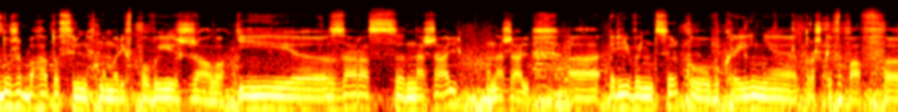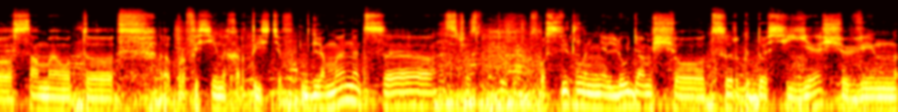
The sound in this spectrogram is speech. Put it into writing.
Дуже багато сильних номерів повиїжджало, і е, зараз, на жаль, на жаль, е, рівень цирку в Україні трошки впав. Е, Саме от професійних артистів. Для мене це освітлення людям, що цирк досі є, що він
